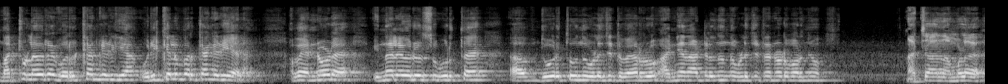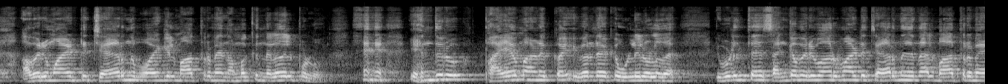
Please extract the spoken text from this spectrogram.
മറ്റുള്ളവരെ വെറുക്കാൻ കഴിയുക? ഒരിക്കലും വെറുക്കാൻ കഴിയില്ല അപ്പോൾ എന്നോട് ഇന്നലെ ഒരു സുഹൃത്തെ ദൂരത്തു നിന്ന് വിളിച്ചിട്ട് വേറൊരു അന്യനാട്ടിൽ നിന്ന് വിളിച്ചിട്ട് എന്നോട് പറഞ്ഞു അച്ഛാ നമ്മൾ അവരുമായിട്ട് ചേർന്ന് പോയെങ്കിൽ മാത്രമേ നമുക്ക് നിലനിൽപ്പുള്ളൂ. എന്തൊരു ഭയമാണ് ഇവരുടെയൊക്കെ ഉള്ളിലുള്ളത്. ഇവിടുത്തെ സംഘപരിവാറുമായിട്ട് ചേർന്ന് നിന്നാൽ മാത്രമേ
